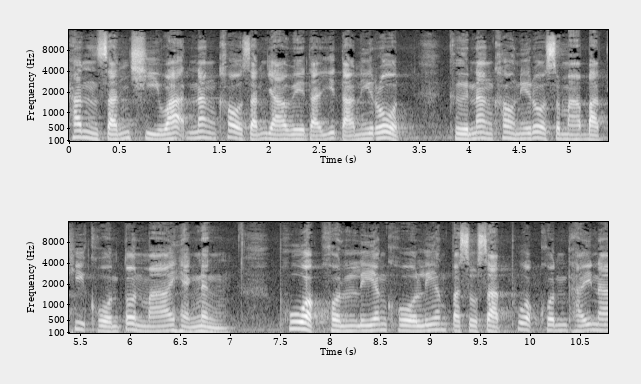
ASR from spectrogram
ท่านสัญชีวะนั่งเข้าสัญญาเวดายิตานิโรธ คือนั่งเข้านิโรธสมาบัติที่โคนต้นไม้แห่งหนึ่ง พวกคนเลี้ยงโคเลี้ยงปศุสัตว์ พวกคนไถนา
